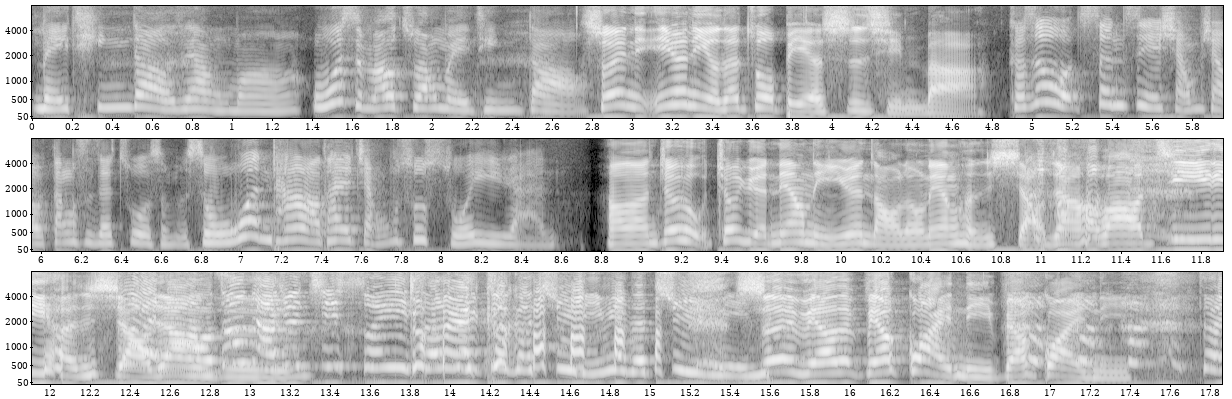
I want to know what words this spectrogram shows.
没听到这样吗？我为什么要装没听到？所以你因为你有在做别的事情吧？可是我甚至也想不起来我当时在做什么事。我问他了，他也讲不出所以然。好了，就就原谅你，因为脑容量很小，这样好不好？记忆力很小，这样子。我都拿去记孙艺珍在各个剧里面的剧名，所以不要不要怪你，不要怪你。对。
